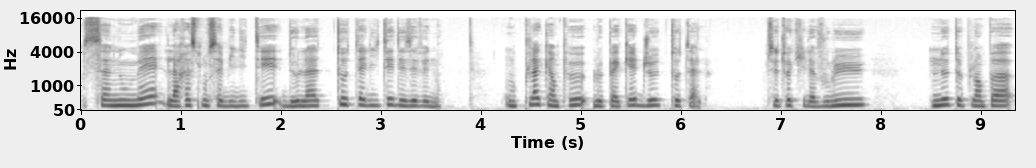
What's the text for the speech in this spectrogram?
ça nous met la responsabilité de la totalité des événements. On plaque un peu le package total. C'est toi qui l'as voulu, ne te plains pas,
